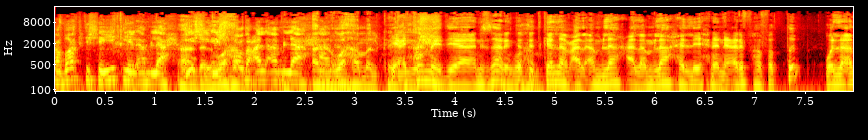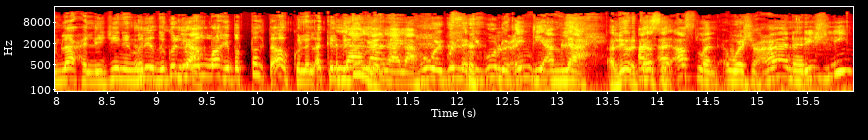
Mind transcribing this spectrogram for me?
أبغاك تشيك لي الأملاح. هذا إيش إيش الوهم. وضع الأملاح هذا؟ الوهم الكبير. يعتمد يا نزار أنت. تتكلم على الأملاح على الأملاح اللي إحنا نعرفها في الطب ولا أملاح اللي يجيني المريض يقول لي لا. والله بطلت آكل الأكل لا بدون لا ملح. لا لا هو يقول لك يقولوا عندي أملاح. ال uric acid أصلا وجعانه رجلي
